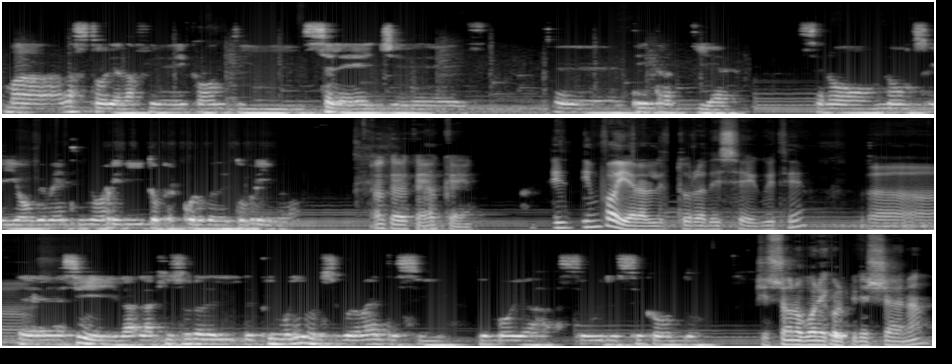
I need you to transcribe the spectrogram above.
ma la storia alla fine dei conti se legge, eh, ti intrattiene, se no non sei ovviamente inorridito per quello che ho detto prima. Ok, ok, ok. In voi era la lettura dei seguiti? Uh... Eh, sì, la, la chiusura del, del, primo libro sicuramente sì, in voi a seguire il secondo. Ci sono buoni colpi di scena?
